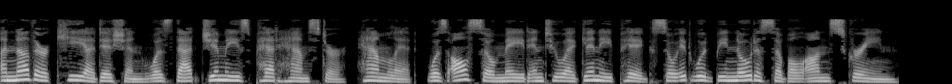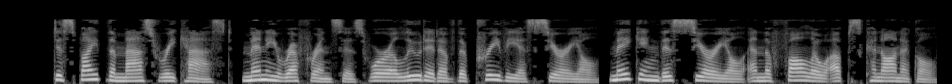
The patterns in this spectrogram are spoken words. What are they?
Another key addition was that Jimmy's pet hamster, Hamlet, was also made into a guinea pig so it would be noticeable on screen. Despite the mass recast, many references were eluded of the previous serial, making this serial and the follow-ups canonical.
